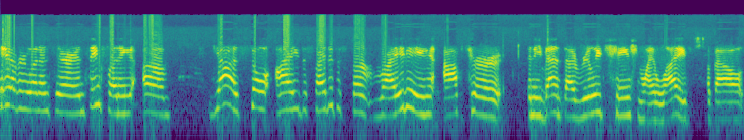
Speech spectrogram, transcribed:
Hey, everyone, I'm Sarah, and Thanks, Lenny. Um, yeah, so I decided to start writing after an event that really changed my life about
